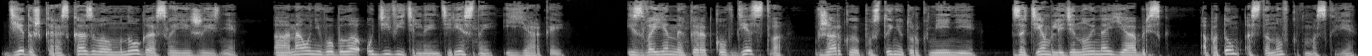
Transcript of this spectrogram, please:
Дедушка рассказывал много о своей жизни, а она у него была удивительно интересной и яркой. Из военных городков детства в жаркую пустыню Туркмении, затем в ледяной Ноябрьск, а потом остановка в Москве.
